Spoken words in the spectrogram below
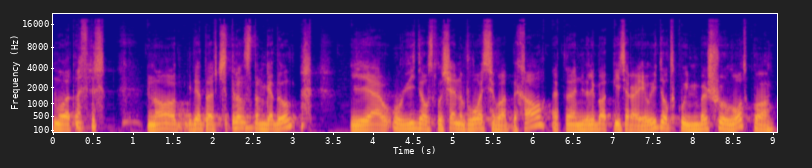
Вот. Но где-то в 2014 году я увидел, случайно в Лосево отдыхал, это недалеко от Питера, и увидел такую небольшую лодку,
